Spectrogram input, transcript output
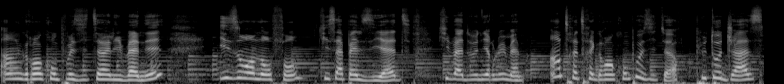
un grand compositeur libanais. Ils ont un enfant qui s'appelle Ziad, qui va devenir lui-même un très très grand compositeur, plutôt jazz,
